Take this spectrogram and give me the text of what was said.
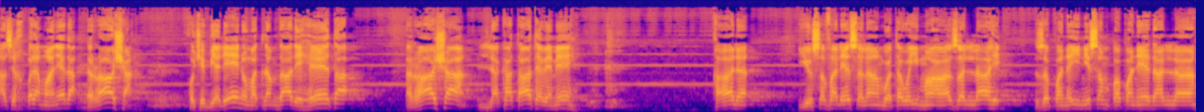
اس خپل معنی ده راشه خو چې بیلې نو مطلب دا دی هیت راشه لکه تا ته ویمې قال یوسف علیه السلام ورته وایي معاذ الله زه پنۍ نیسم په پنې د الله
